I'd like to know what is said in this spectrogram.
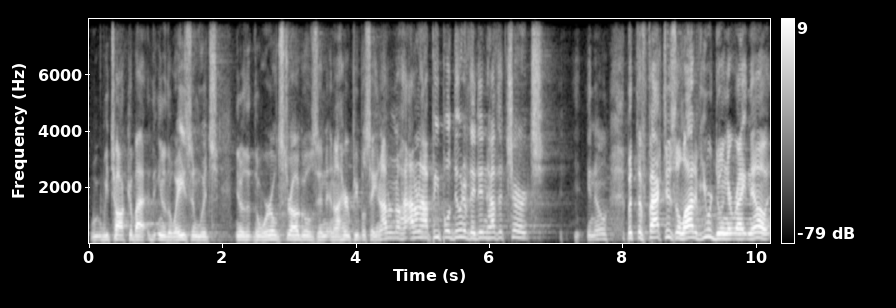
We talk about you know, the ways in which you know, the, the world struggles, and, and I hear people saying, I don't, know how, I don't know how people do it if they didn't have the church. You know, but the fact is, a lot of you are doing it right now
